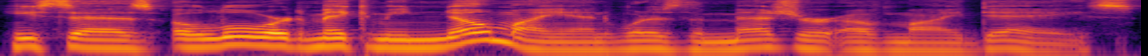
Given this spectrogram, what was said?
he says, "O Lord, make me know my end. What is the measure of my days?"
